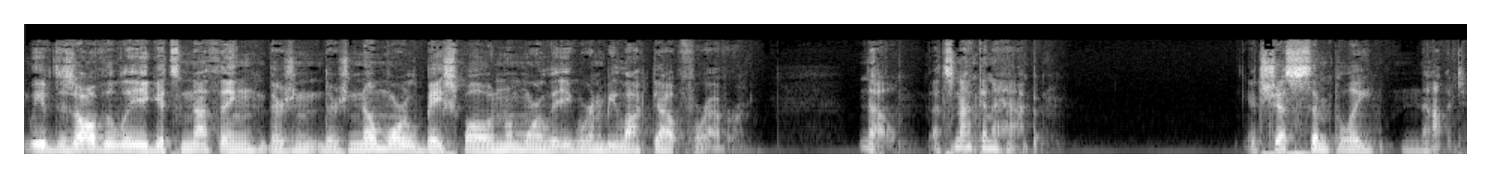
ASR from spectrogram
we've dissolved the league. It's nothing. There's there's no more baseball, no more league. We're going to be locked out forever. No, that's not going to happen. It's just simply not.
